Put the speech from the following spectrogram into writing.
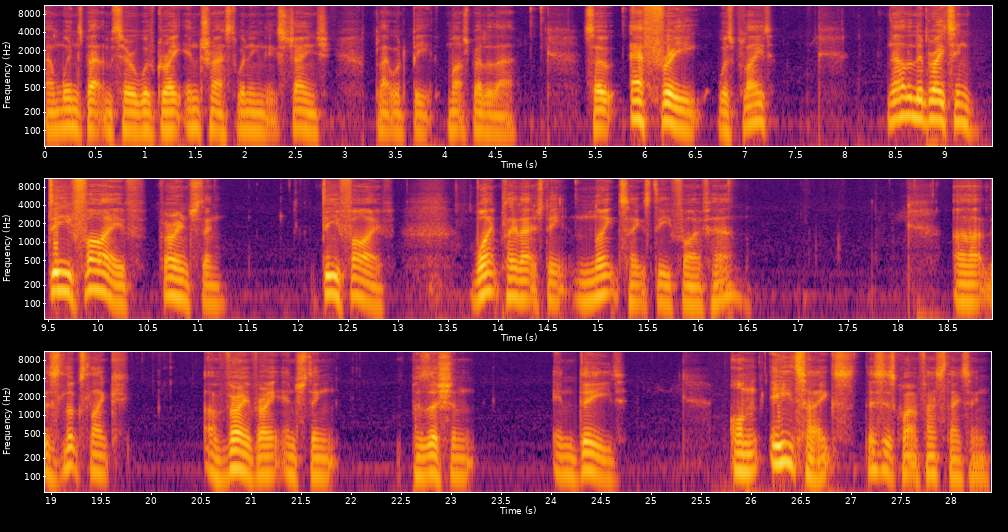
and wins back the material with great interest, winning the exchange. Black would be much better there. So f3 was played. Now the liberating d5. Very interesting. d5. White played actually knight takes d5 here. Uh, this looks like a very, very interesting position indeed. On e takes, this is quite fascinating.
